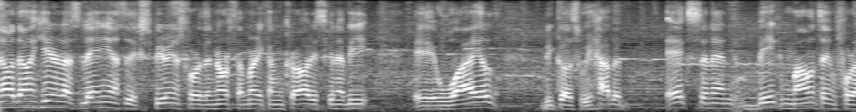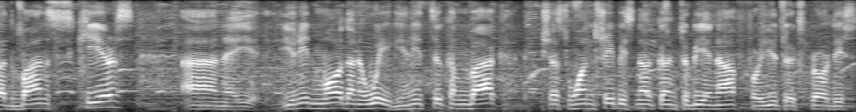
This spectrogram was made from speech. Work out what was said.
no, down here in Las Leñas, the experience for the North American crowd is going to be uh, wild because we have an excellent big mountain for advanced skiers and uh, you need more than a week. You need to come back. Just one trip is not going to be enough for you to explore this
